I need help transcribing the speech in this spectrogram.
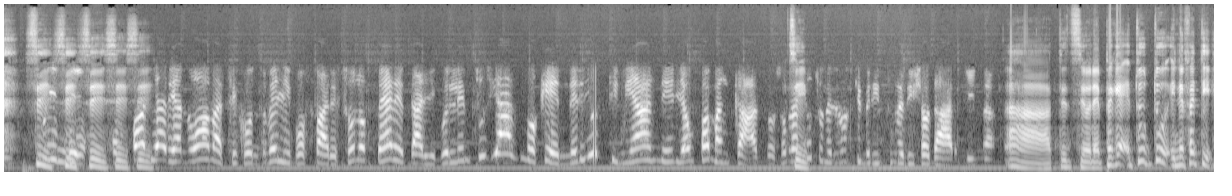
sì, Quindi, sì, sì, un po' di aria nuova secondo me gli può fare solo bene e dargli quell'entusiasmo che negli ultimi anni gli è un po' mancato, soprattutto sì. nell'ultima edizione di Iccio Darwin. Ah, attenzione, perché tu, tu in effetti,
